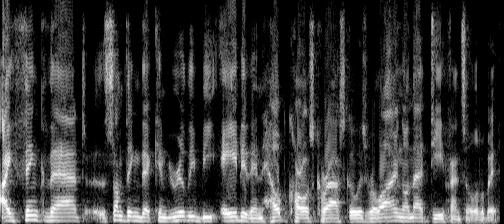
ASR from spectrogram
I think that something that can really be aided and help Carlos Carrasco is relying on that defense a little bit.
